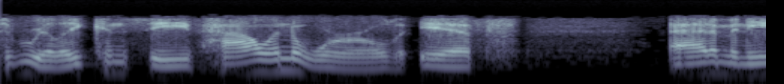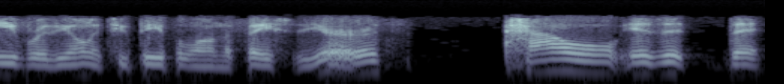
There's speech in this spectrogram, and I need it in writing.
to really conceive how in the world if Adam and Eve were the only two people on the face of the earth, how is it that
